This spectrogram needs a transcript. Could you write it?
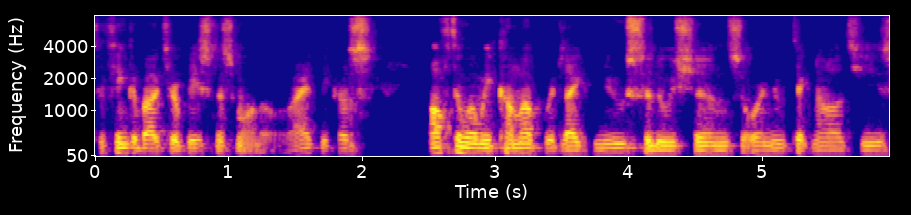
to think about your business model, right? Because often when we come up with like new solutions or new technologies,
